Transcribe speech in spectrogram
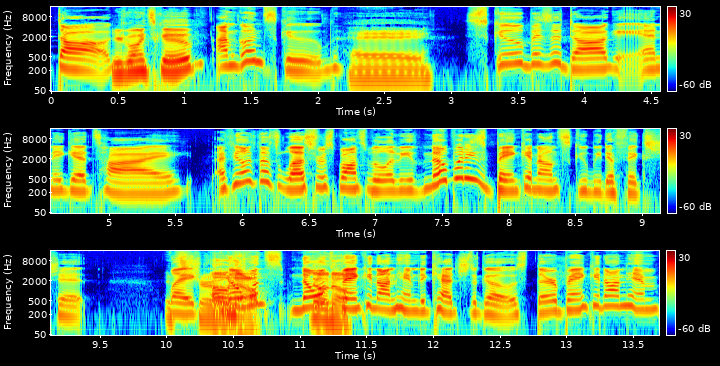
a dog. You're going Scoob. I'm going Scoob. Hey, Scoob is a dog and he gets high. I feel like that's less responsibility. Nobody's banking on Scooby to fix shit. It's like true. Oh, no, Oh, no. one's no, No, one's no. banking on him to catch the ghost. They're banking on him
